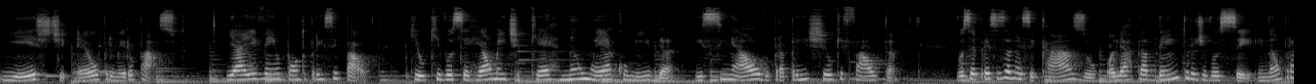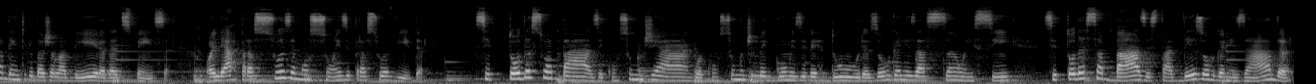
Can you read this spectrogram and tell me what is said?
e este é o primeiro passo. E aí vem o ponto principal, que o que você realmente quer não é a comida, e sim algo para preencher o que falta. Você precisa, nesse caso, olhar para dentro de você e não para dentro da geladeira, da dispensa. Olhar para suas emoções e para sua vida. Se toda a sua base, consumo de água, consumo de legumes e verduras, organização em si, se toda essa base está desorganizada,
